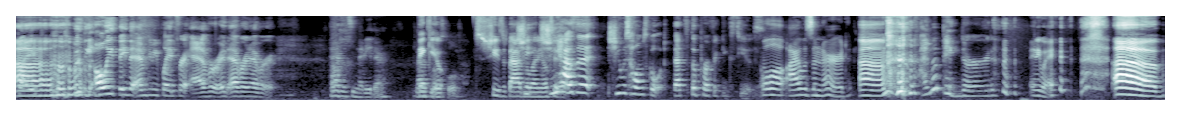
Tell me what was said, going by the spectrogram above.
Um, it was the only thing that MTV played forever and ever and ever. I haven't seen that either. That Thank you. She's a bad She, millennial she too. has a. She was homeschooled. That's the perfect excuse. well, I was a nerd. Um, I'm a big nerd. anyway um and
